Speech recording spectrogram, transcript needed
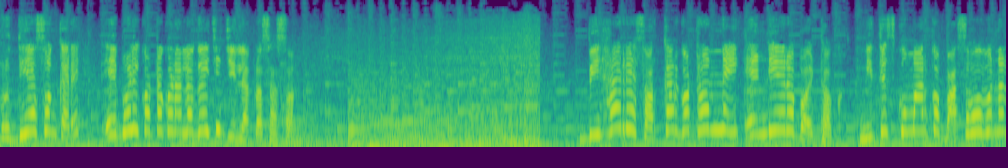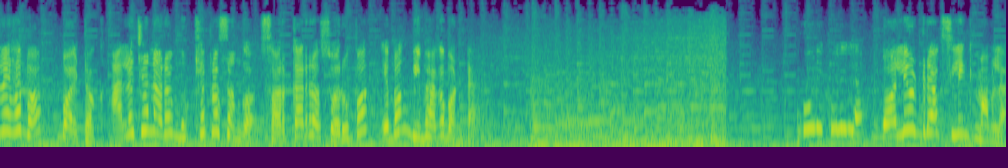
ବୃଦ୍ଧି ଆଶଙ୍କାରେ ଏଭଳି କଟକଣା ଲଗାଇଛି ଜିଲ୍ଲା ପ୍ରଶାସନ। ବିହାରରେ ସରକାର ଗଠନ ନେଇ ଏନ୍ଡିଏର ବୈଠକ। ନୀତିଶ କୁମାରଙ୍କ ବାସଭବନରେ ହେବ ବୈଠକ। ଆଲୋଚନାର ମୁଖ୍ୟ ପ୍ରସଙ୍ଗ ସରକାରର ସ୍ୱରୂପ ଏବଂ ବିଭାଗ ବଣ୍ଟା। ପୁଣି ଖୋଲିଲା ବଲିଉଡ ଡ୍ରଗ୍ସ ଲିଙ୍କ ମାମଲା।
